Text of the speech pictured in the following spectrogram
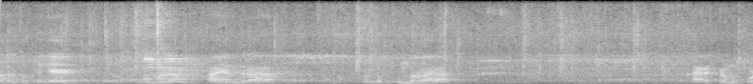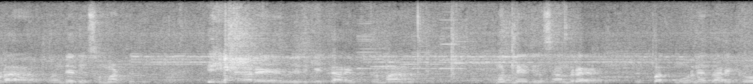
ಅದರ ಜೊತೆಗೆ ನಮ್ಮ ತಾಯಂದ್ರ ಒಂದು ಕುಂಭದ ಕಾರ್ಯಕ್ರಮ ಕೂಡ ಒಂದೇ ದಿವಸ ಮಾಡ್ತಿದ್ವಿ. ಸಾರಿ ವೇದಿಕೆ ಕಾರ್ಯಕ್ರಮ ಮೊದಲನೇ ದಿವಸ ಅಂದರೆ ಇಪ್ಪತ್ತ್ಮೂರನೇ ತಾರೀಕು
